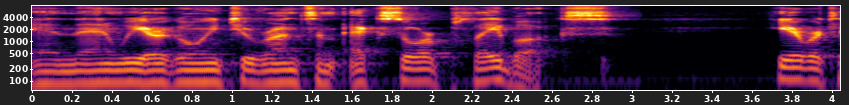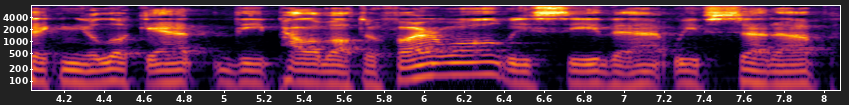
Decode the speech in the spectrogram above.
and then we are going to run some XSOAR playbooks. Here we're taking a look at the Palo Alto firewall. We see that we've set up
